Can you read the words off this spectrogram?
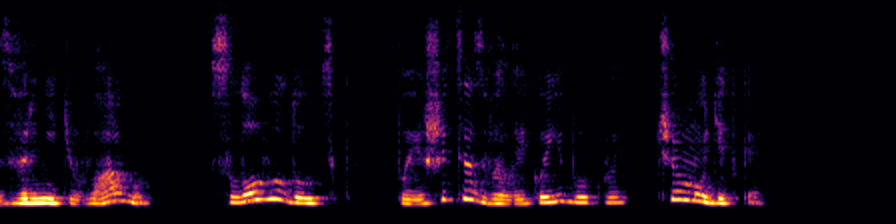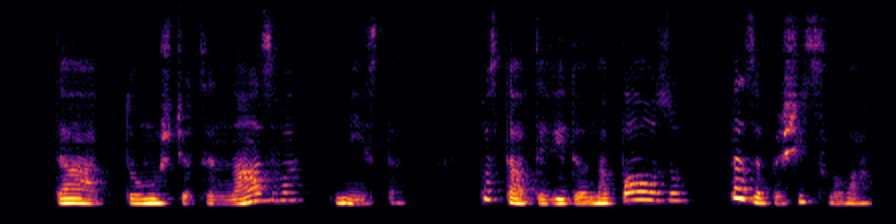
Зверніть увагу, слово Луцьк пишеться з великої букви. Чому, дітки? Так, тому що це назва міста. Поставте відео на паузу та запишіть слова.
